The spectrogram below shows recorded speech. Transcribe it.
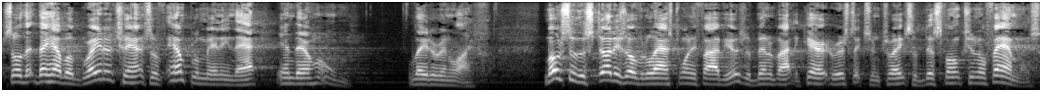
so that they have a greater chance of implementing that in their home later in life. Most of the studies over the last 25 years have been about the characteristics and traits of dysfunctional families.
